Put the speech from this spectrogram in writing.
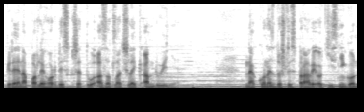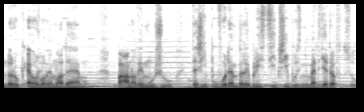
kde je napadly hordy skřetu a zatlačili k Anduině. Nakonec došly zprávy o tísni Gondoru k Eorlovi mladému, pánovi mužů, kteří původem byli blízcí příbuzní Medvědovců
